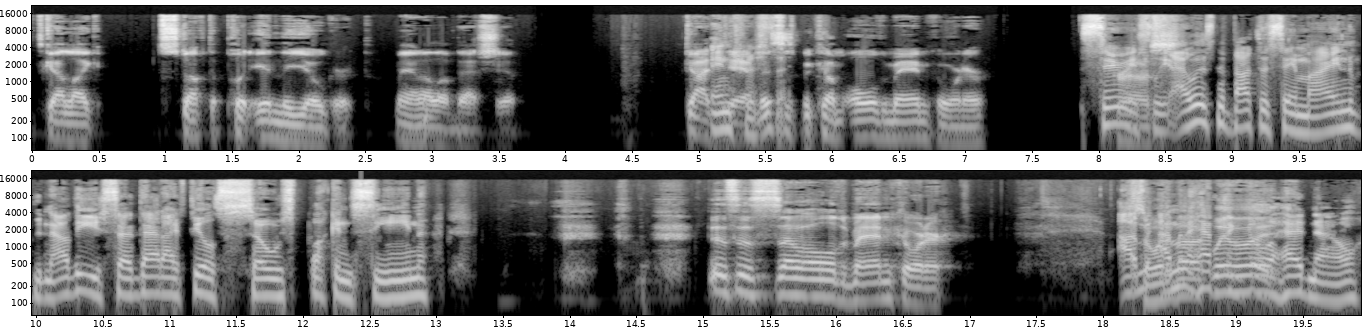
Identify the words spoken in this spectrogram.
It's got like stuff to put in the yogurt. Man, I love that shit. God damn, this has become old man corner. Seriously, Gross. I was about to say mine, but now that you said that, I feel so fucking seen. This is so old man corner. I'm, So I'm gonna have wait, to wait, go wait. ahead now.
